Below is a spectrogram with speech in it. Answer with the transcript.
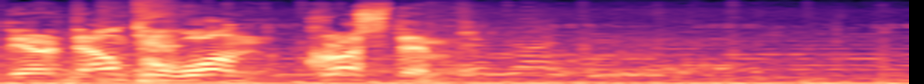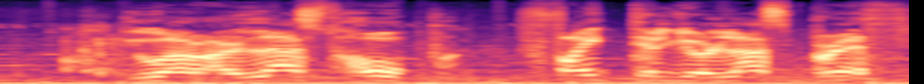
They are down to one. Crush them. You are our last hope. Fight till your last breath.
